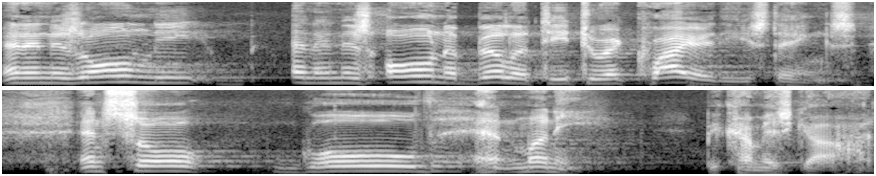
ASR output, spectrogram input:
and in his only and in his own ability to acquire these things. And so gold and money become his God.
